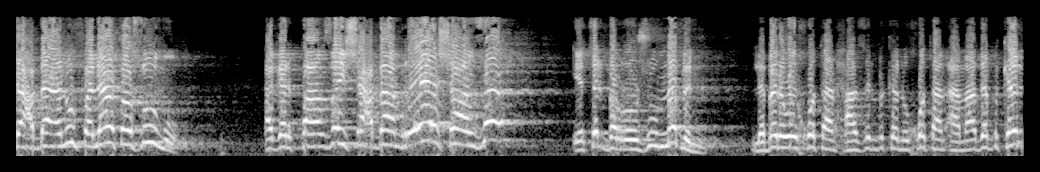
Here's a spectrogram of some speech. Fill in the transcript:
شعبان فلا تصوموا ئەگەر پانزەی شعبان ڕۆیە شانزە ئێتر بە ڕۆژوو مەبن لەبەرەوەی خۆتان حاضر بکەن و خۆتان ئامادە بکەن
